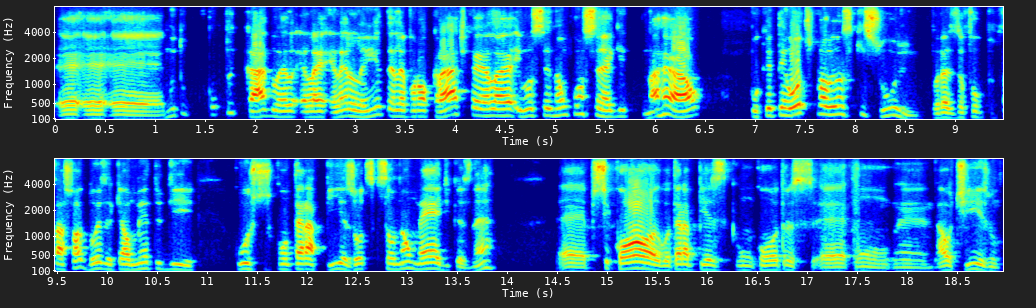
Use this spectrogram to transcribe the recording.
É, é, é muito complicado, ela, ela, ela, é lenta, ela é burocrática, ela e você não consegue, na real, porque tem outros problemas que surgem. Por exemplo, eu vou citar só dois aqui: aumento de custos com terapias, outros que são não médicas, né? é, psicólogo, terapias com, com outras, é, com é, autismo,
